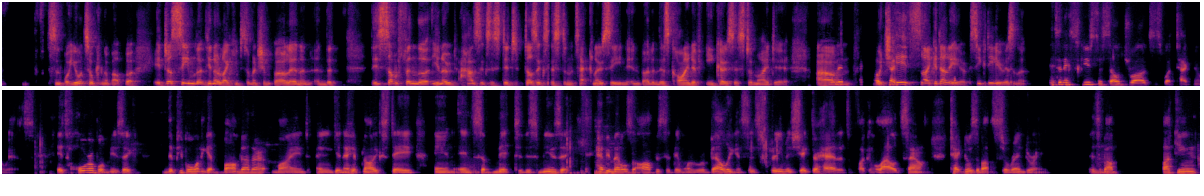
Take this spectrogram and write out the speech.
what you're talking about, but it does seem that you know, like you've so mentioned Berlin, and and that is something that you know has existed, does exist in the techno scene in Berlin. This kind of ecosystem idea, um, which is psychedelia, psychedelia, isn't it? It's an excuse to sell drugs. Is what techno is. It's horrible music that people want to get bombed out of their mind and get in a hypnotic state and and submit to this music. Heavy metal's the opposite. They want to rebel against it, scream and shake their head. It's a fucking loud sound. Techno is about surrendering. It's mm-hmm. about fucking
